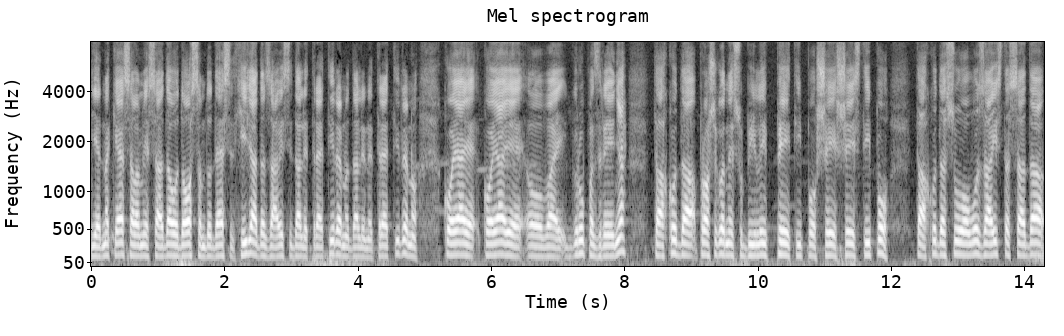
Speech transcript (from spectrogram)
Jedna kesa vam je sada od 8 do 10 hiljada, zavisi da li je tretirano, da li je netretirano, koja je, koja je ovaj grupa zrenja, tako da prošle godine su bili 5,5, 6, 6,5, tako da su ovo zaista sada,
